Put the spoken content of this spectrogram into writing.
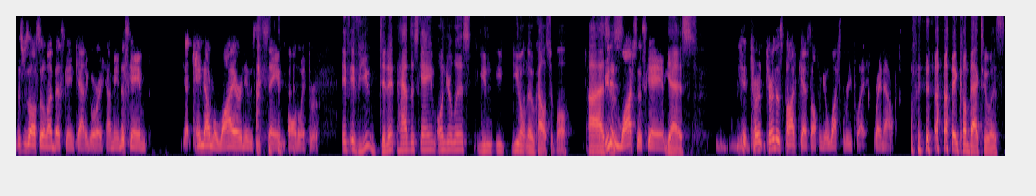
This was also my best game category. I mean, this game came down to the wire, and it was insane all the way through. If if you didn't have this game on your list, you you, you don't know college football. Uh, you didn't watch this game. Yes. Turn turn this podcast off and go watch the replay right now. and come back to us.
